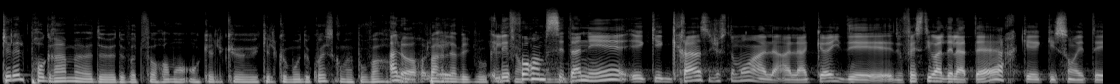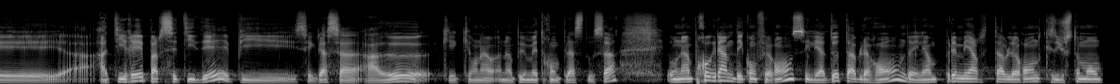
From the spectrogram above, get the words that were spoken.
Quel est le programme de, votre forum en, quelques, quelques mots? De quoi est-ce qu'on va pouvoir euh, Alors, parler avec vous Les forums cette année, et qui grâce justement à l'accueil du Festival de la Terre, qui, qui sont été attirés par cette idée, et puis c'est grâce à, eux qu'on a, on a pu mettre en place tout ça. On a un programme de conférences, il y a deux tables rondes. Il y a une première table ronde qui est justement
